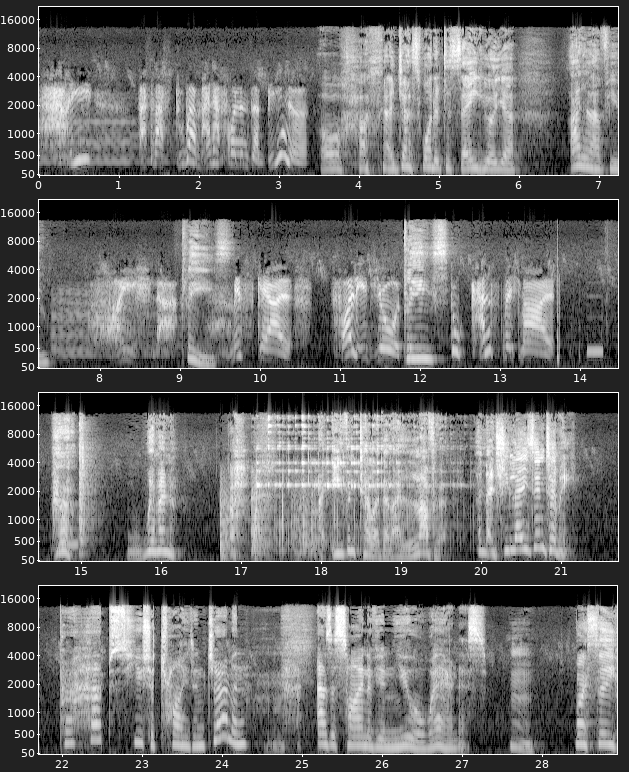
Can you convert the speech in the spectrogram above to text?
Harry? What was machst du bei meiner Freundin Sabine? Oh, I just wanted to say, Julia, I love you. Heuchler. Please, Mistkerl. Vollidiot. please. Du kannst mich mal. Women. Ugh. I even tell her that I love her, and then she lays into me. Perhaps you should try it in German hmm. as a sign of your new awareness. Hmm. I see.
